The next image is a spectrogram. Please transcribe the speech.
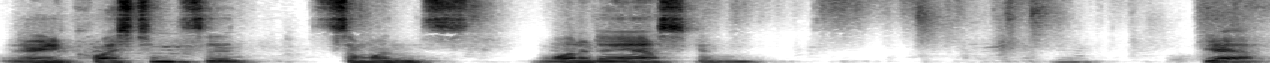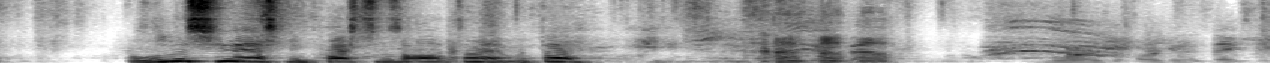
are there any questions that someone's wanted to ask? And yeah, well, Lewis, you ask me questions all the time. What the? more organization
